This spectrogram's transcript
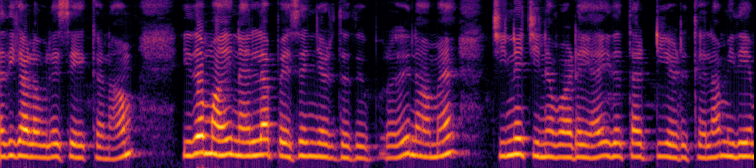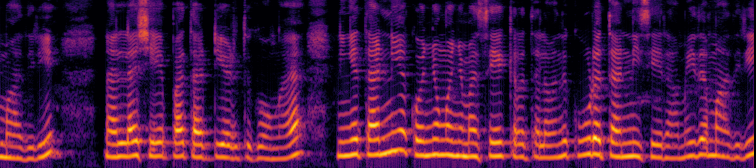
அதிக அளவில் சேர்க்கணும் இதை மாதிரி நல்லா பிசைஞ்சு எடுத்ததுக்கு பிறகு நாம் சின்ன சின்ன வடையாக இதை தட்டி எடுக்கலாம். இதே மாதிரி நல்லா ஷேப்பாக தட்டி எடுத்துக்கோங்க. நீங்கள் தண்ணியை கொஞ்சம் கொஞ்சமாக சேர்க்குறதில் வந்து கூட தண்ணி சேராமல் இதை மாதிரி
